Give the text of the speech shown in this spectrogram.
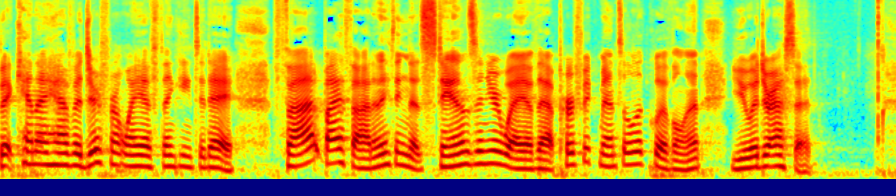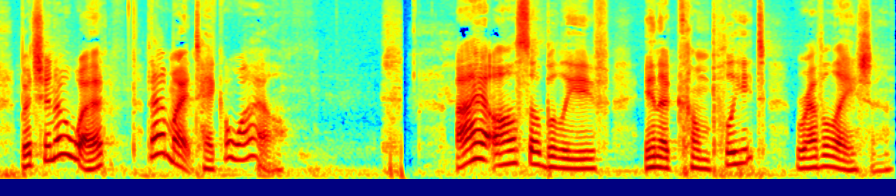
but can I have a different way of thinking today? Thought by thought, anything that stands in your way of that perfect mental equivalent, you address it. But you know what? That might take a while. I also believe in a complete revelation.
